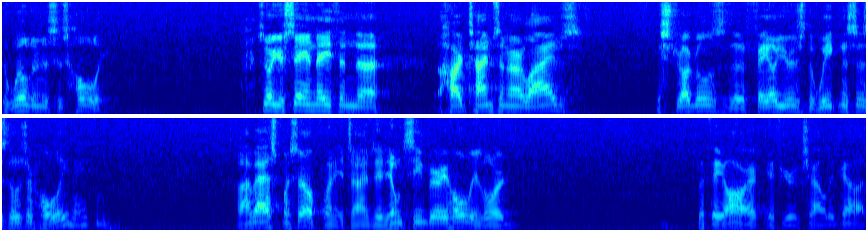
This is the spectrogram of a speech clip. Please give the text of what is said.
The wilderness is holy. So you're saying, Nathan, uh, the hard times in our lives, the struggles, the failures, the weaknesses, those are holy, Nathan? I've asked myself plenty of times. They don't seem very holy, Lord but they are if you're a child of God.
